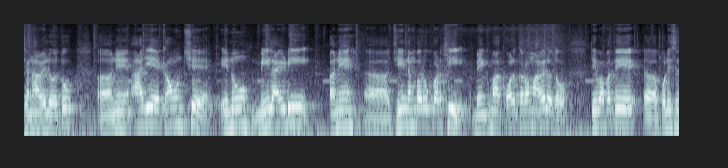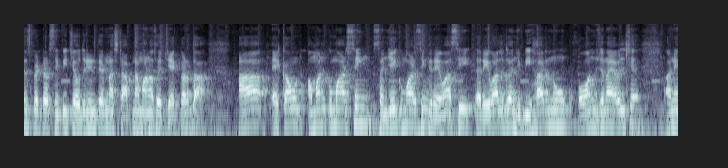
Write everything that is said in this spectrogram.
જણાવેલું હતું. અને આ જે એકાઉન્ટ છે, એનું મેલ આઈડી અને જે નંબર ઉપરથી બેંકમાં કોલ કરવામાં આવેલો હતો, તે બાબતે પોલીસ ઇન્સ્પેક્ટર સીપી ચૌધરીને તેમના સ્ટાફના માણસોએ ચેક કરતા, આ એકાઉન્ટ અમન કુમાર સિંહ સંજય કુમાર સિંહ રહેવાસી, રેવાલગંજ, બિહારનું હોવાનું જણાવેલ છે. અને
